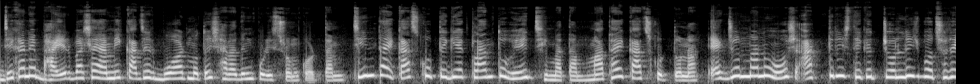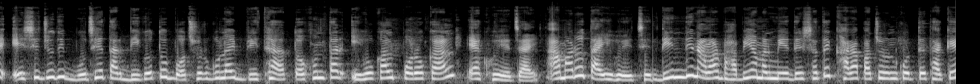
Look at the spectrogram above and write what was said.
যেখানে ভাইয়ের বাসায় আমি কাজের বোয়ার মতোই সারাদিন পরিশ্রম করতাম। চিন্তায় কাজ করতে গিয়ে ক্লান্ত হয়ে ঝিমাতাম। মাথায় কাজ করতো না। একজন মানুষ আটত্রিশ থেকে চল্লিশ বছরে এসে যদি বুঝে তার বিগত বছরগুলাই বৃথা, তখন তার ইহকাল পরকাল এক হয়ে যায়। আমারও তাই হয়েছে। দিন দিন আমার ভাবি আমার মেয়েদের সাথে খারাপ আচরণ করতে থাকে।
